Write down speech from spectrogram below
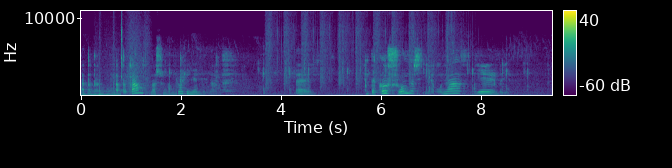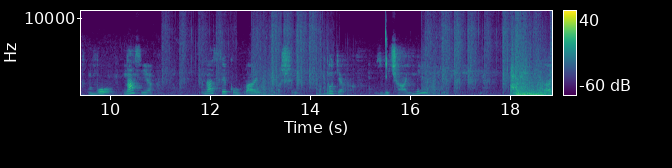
АПК. АПК нашому другі, я не знаю. Е, також що в нас є? У нас є, блін. Во, у нас є. У нас є ковбай машин. Тут як звичайний. Так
